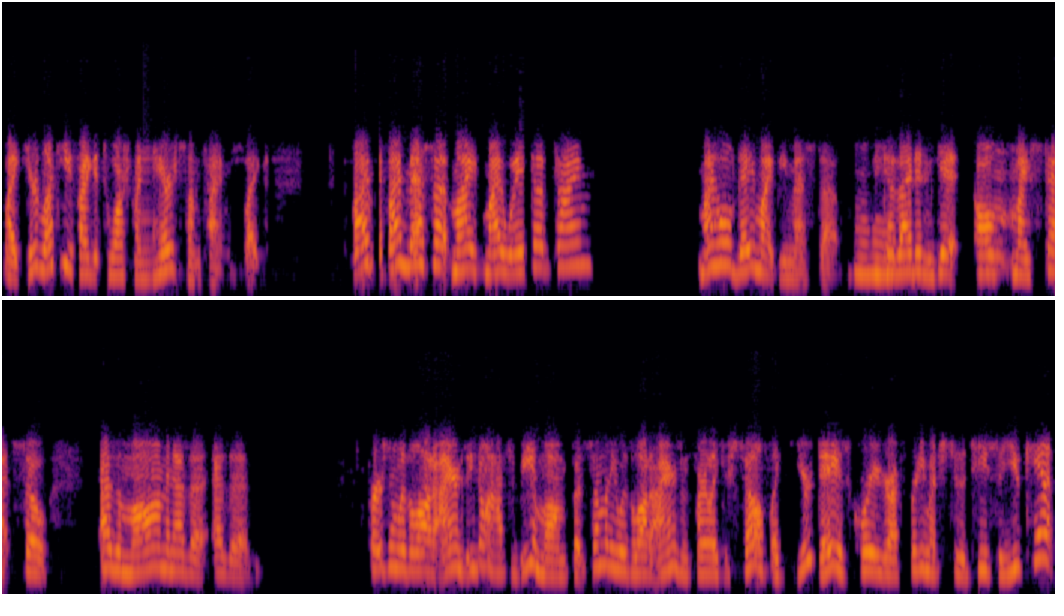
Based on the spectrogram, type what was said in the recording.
Like you're lucky if I get to wash my hair sometimes. Like if I if I mess up my my wake up time, my whole day might be messed up mm-hmm. because I didn't get all my steps. So as a mom and as a as a person with a lot of irons, you don't have to be a mom, but somebody with a lot of irons and fire like yourself, like your day is choreographed pretty much to the T. So you can't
